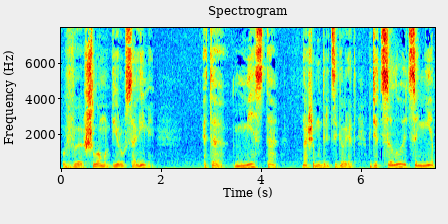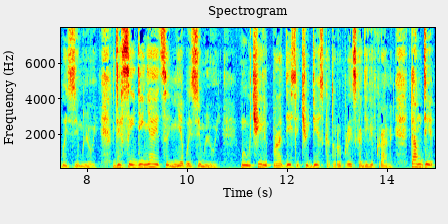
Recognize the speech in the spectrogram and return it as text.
в Шлома, в Иерусалиме, это место, наши мудрецы говорят, где целуется небо с землей, где соединяется небо с землей. Мы учили про 10 чудес, которые происходили в храме. Там, где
